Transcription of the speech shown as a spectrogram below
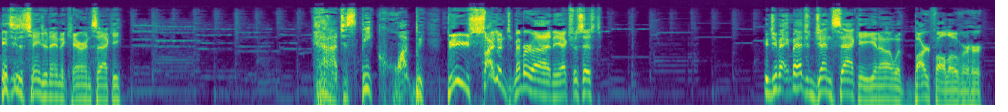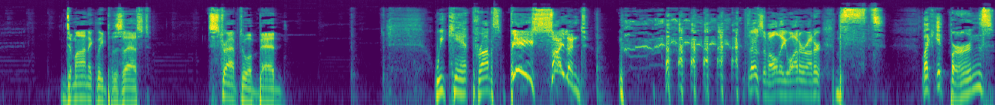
Can't she just change her name to Karen Psaki? God, just be quiet. Be, be silent. Remember uh, The Exorcist? Could you imagine Jen Psaki, you know, with barf all over her, demonically possessed, strapped to a bed? We can't promise. Be silent! Throw some holy water on her. Psst. Like it burns.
